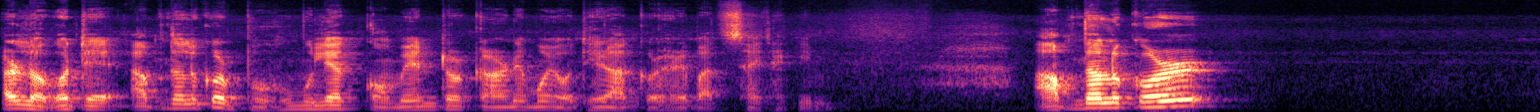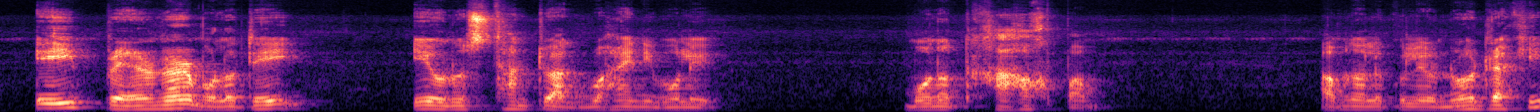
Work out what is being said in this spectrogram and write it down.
আৰু লগতে আপোনালোকৰ বহুমূলীয়া কমেণ্টৰ কাৰণে মই অধীৰ আগ্ৰহেৰে বাট চাই থাকিম। আপোনালোকৰ এই প্ৰেৰণাৰ বলতেই এই অনুষ্ঠানটো আগবঢ়াই নিবলৈ মনত সাহস পাম। আপোনালোকলৈ অনুৰোধ ৰাখি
